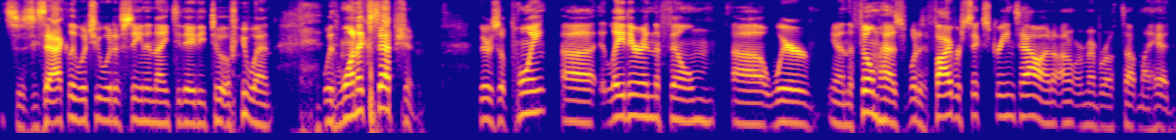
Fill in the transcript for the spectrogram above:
it's just exactly what you would have seen in 1982 if you went, with one exception. There's a point uh, later in the film uh, where you know, and the film has what is it, five or six screens? How I don't, I don't remember off the top of my head.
